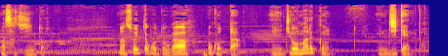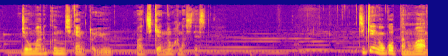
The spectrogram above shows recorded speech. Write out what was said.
まあ、殺人と、まあ、そういったことが起こった、えー、ジョー・マル君事件と。ジョー・マル君事件という、まあ、事件のお話です。事件が起こったのは、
